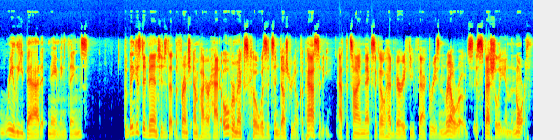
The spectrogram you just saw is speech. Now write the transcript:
really bad at naming things. The biggest advantage that the French Empire had over Mexico was its industrial capacity. At the time, Mexico had very few factories and railroads, especially in the north.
